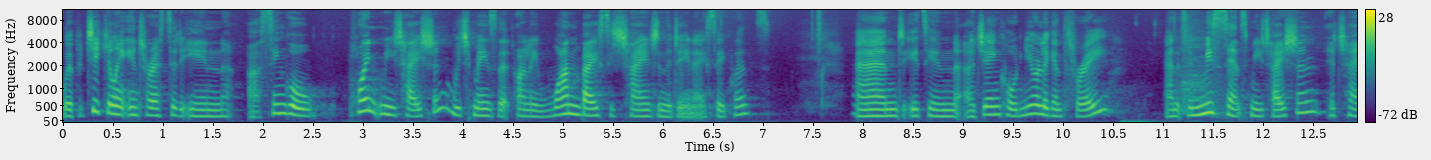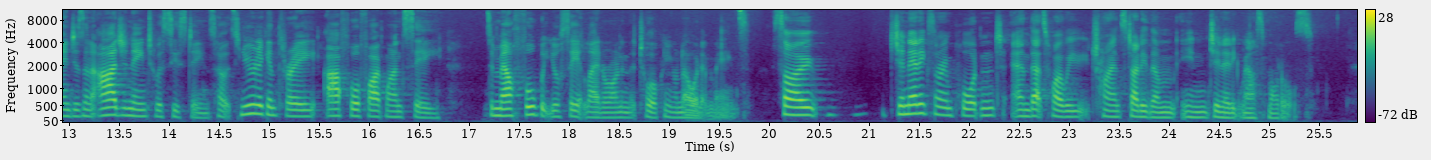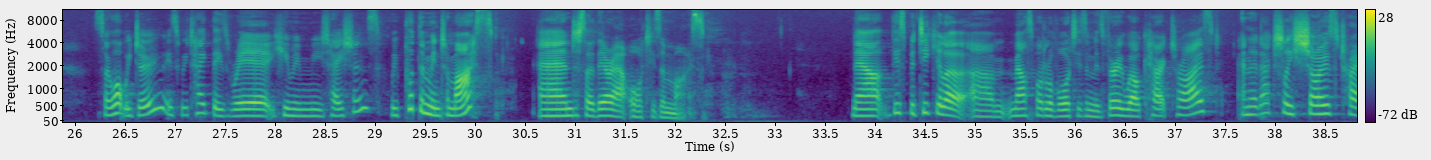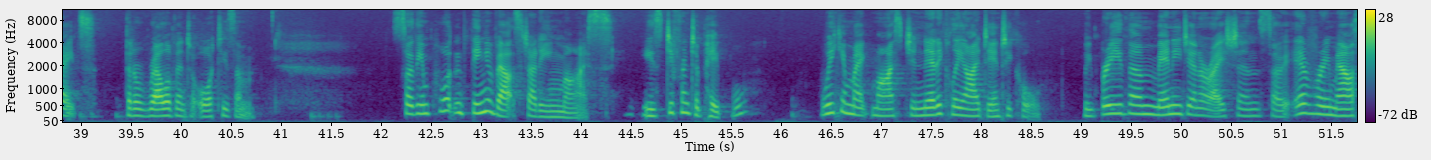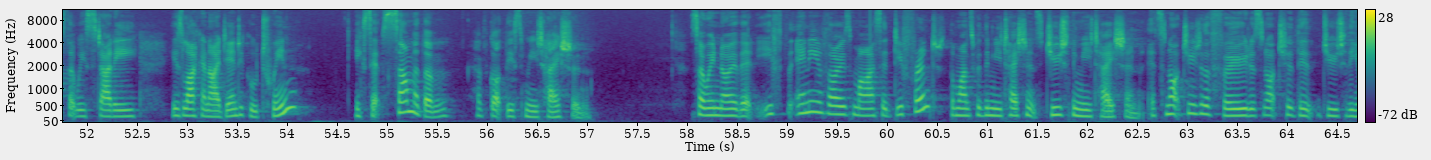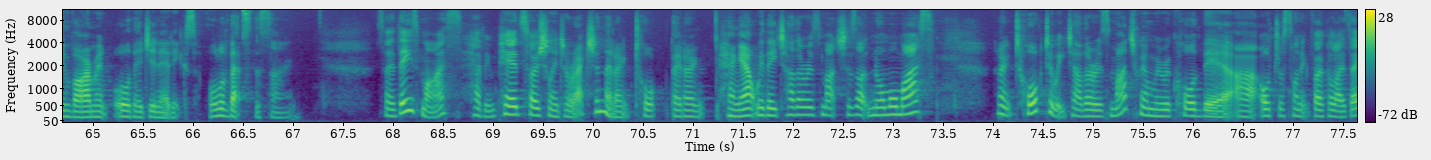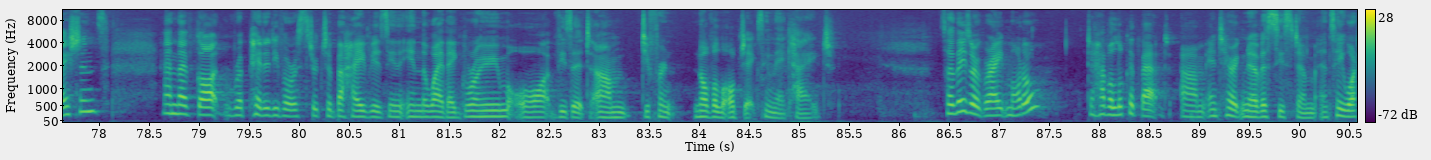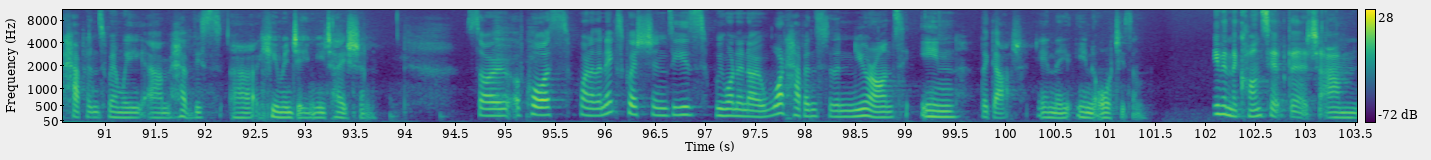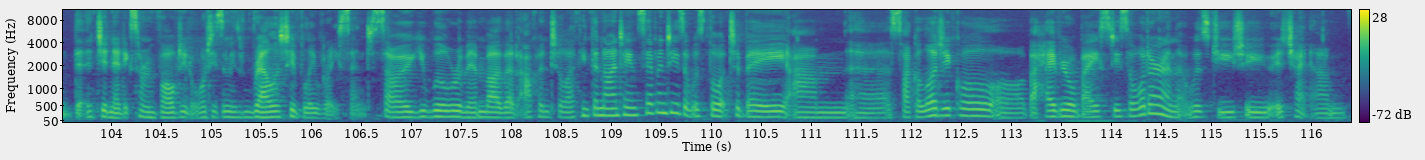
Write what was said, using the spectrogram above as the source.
We're particularly interested in a single point mutation, which means that only one base is changed in the DNA sequence. And it's in a gene called neuroligin 3, and it's a missense mutation. It changes an arginine to a cysteine. So it's neuroligin 3, R451C. It's a mouthful, but you'll see it later on in the talk and you'll know what it means. So genetics are important, and that's why we try and study them in genetic mouse models. So what we do is we take these rare human mutations, we put them into mice, and so they're our autism mice. Now, this particular um, mouse model of autism is very well characterised, and it actually shows traits that are relevant to autism. So the important thing about studying mice is different to people. We can make mice genetically identical. We breed them many generations, so every mouse that we study is like an identical twin, except some of them have got this mutation. So we know that if any of those mice are different, the ones with the mutation, it's due to the mutation. It's not due to the food, it's not due to the, due to the environment or their genetics. All of that's the same. So these mice have impaired social interaction. They don't talk, they don't hang out with each other as much as normal mice. They don't talk to each other as much when we record their uh, ultrasonic vocalizations. And they've got repetitive or restricted behaviours in, in the way they groom or visit um, different novel objects in their cage. So these are a great model to have a look at that um, enteric nervous system and see what happens when we um, have this uh, human gene mutation. So, of course, one of the next questions is we want to know what happens to the neurons in the gut in, the, in autism. Even the concept that, um, that genetics are involved in autism is relatively recent. So you will remember that up until I think the 1970s, it was thought to be um, a psychological or behavioural based disorder, and that was due to a um,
